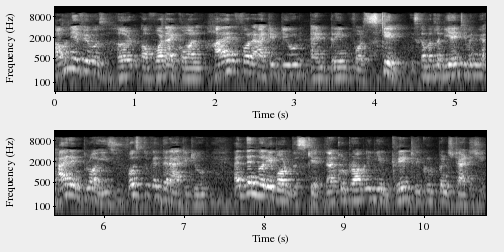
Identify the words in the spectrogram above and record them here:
How many of you have heard of what I call hire for attitude and train for skill? इसका मतलब ये है कि when we hire employees, we first look at their attitude and then worry about the skill. That could probably be a great recruitment strategy.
